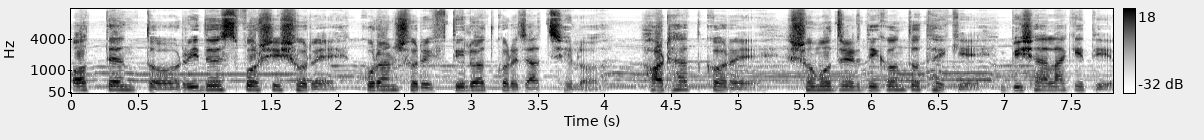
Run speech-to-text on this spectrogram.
অত্যন্ত হৃদয়স্পর্শী সুরে কোরআন শরীফ তিলত করে যাচ্ছিল। হঠাৎ করে সমুদ্রের দিগন্ত থেকে বিশাল আকৃতির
